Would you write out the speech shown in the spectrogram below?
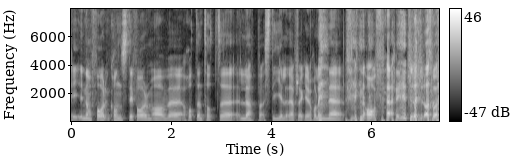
i någon form, konstig form av uh, hottentott uh, löpstil där jag försöker hålla inne min avföring på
